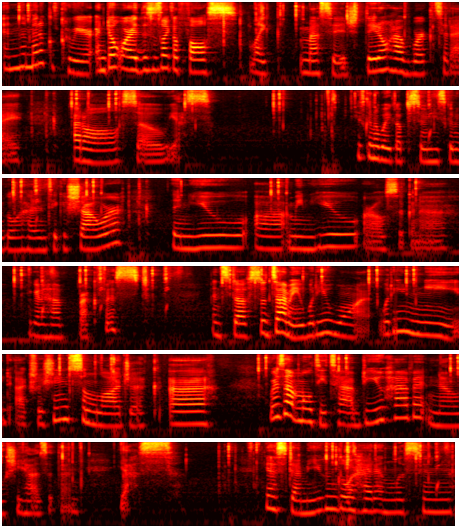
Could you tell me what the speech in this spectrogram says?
in the medical career. And don't worry, this is like a false like message. They don't have work today at all. So yes. He's gonna wake up soon. He's gonna go ahead and take a shower. Then you, uh, I mean, you are also gonna, you're gonna have breakfast and stuff. So Demi, what do you want? What do you need? Actually, she needs some logic. Uh, where's that multi-tab? Do you have it? No, she has it then. Yes. Yes, Demi, you can go ahead and listen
